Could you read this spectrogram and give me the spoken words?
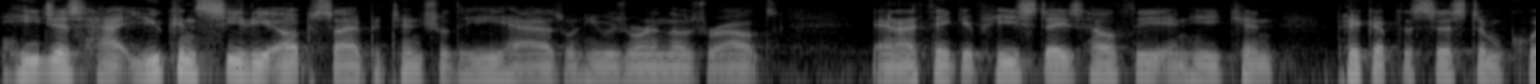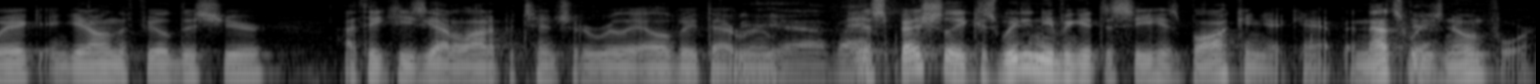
he just had you can see the upside potential that he has when he was running those routes, and I think if he stays healthy and he can pick up the system quick and get on the field this year. I think he's got a lot of potential to really elevate that room, Yeah, but- especially because we didn't even get to see his blocking at camp, and that's what he's known for.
